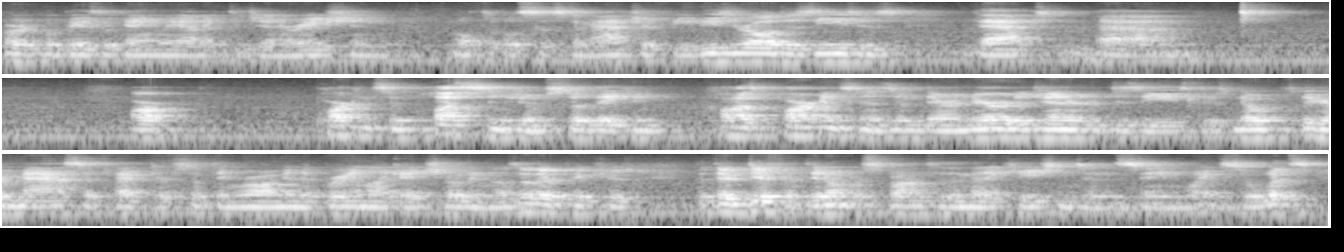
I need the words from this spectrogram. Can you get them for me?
cortical basal ganglionic degeneration, multiple system atrophy. These are all diseases that um, are Parkinson plus syndrome, so they can cause Parkinsonism. They're a neurodegenerative disease. There's no clear mass effect or something wrong in the brain like I showed in those other pictures, but they're different. They don't respond to the medications in the same way. So what's,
